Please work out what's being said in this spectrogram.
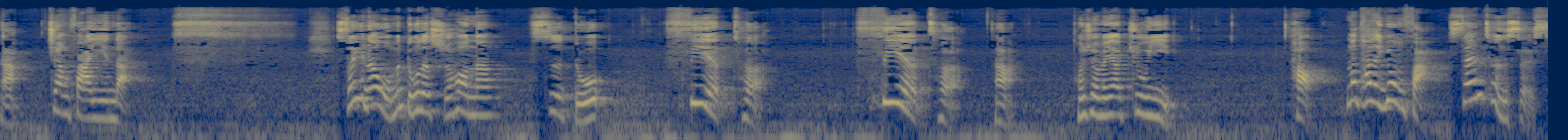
啊这样发音的。所以呢，我们读的时候呢是读 theatre，theatre 啊，同学们要注意。好，那它的用法 sentences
